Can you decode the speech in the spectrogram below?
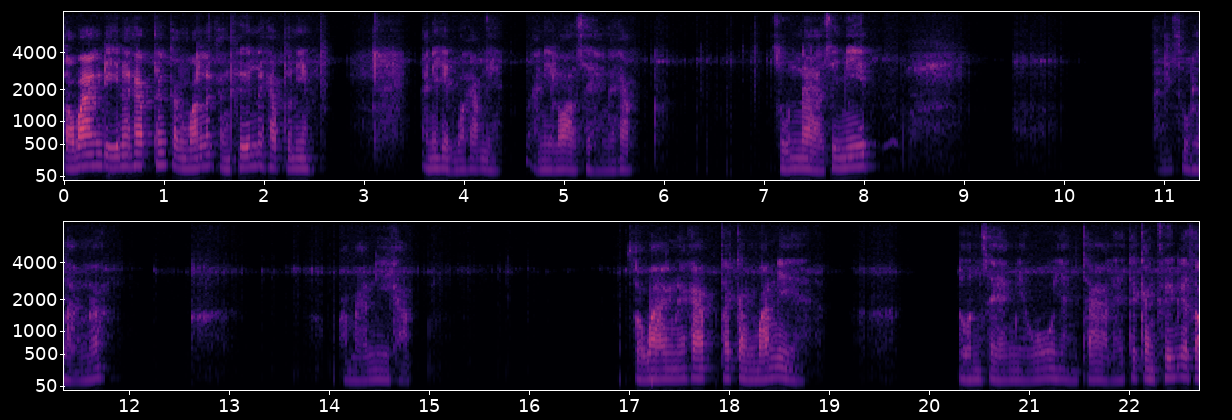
สว่างดีนะครับ ทั้งกลางวันและกลางคืนนะครับ ตัวนี้ อันนี้เห็นไหมครับเนี่ยอันนี้รอดแสงนะครับ ศูนย์หน้าซิมีอันนี้ศูนย์หลังนะประมาณนี้ครับ สว่างนะครับ ถ้ากลางวันเนี่ยโดนแสงเนี่ยโอ้ย่างจ้าเลยแต่กลางคืนก็ส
